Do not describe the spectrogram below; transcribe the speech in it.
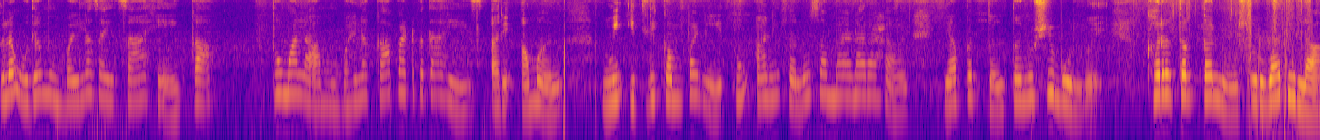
तुला उद्या मुंबईला जायचं आहे का? तू मला मुंबईला का पाठवत आहेस? अरे अमन मी इथली कंपनी तू आणि तनू सांभाळणार आहात याबद्दल तनूशी बोललो आहे खरं तर तनू सुरुवातीला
